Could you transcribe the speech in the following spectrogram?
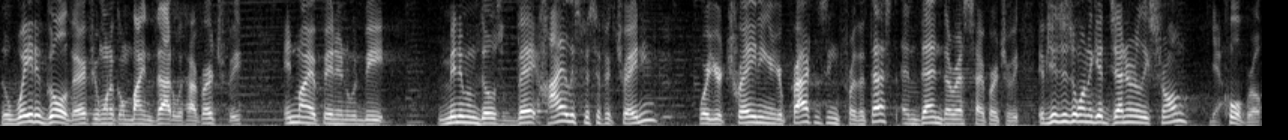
the way to go there, if you want to combine that with hypertrophy, in my opinion, would be minimum dose, very highly specific training, where you're training and you're practicing for the test, and then the rest hypertrophy. If you just want to get generally strong, Yeah. cool, bro.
